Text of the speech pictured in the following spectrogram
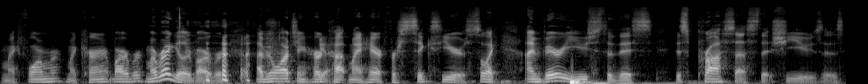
my former, my current barber, my regular barber. I've been watching her Yeah. cut my hair for six years. So like I'm very used to this this process that she uses.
